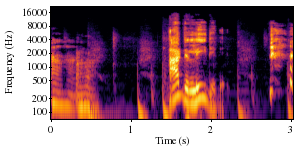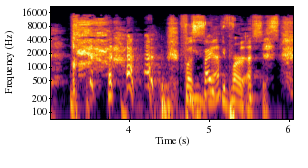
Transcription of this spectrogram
Uh-huh. uh-huh. I deleted it. For safety purposes.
